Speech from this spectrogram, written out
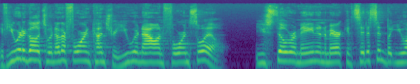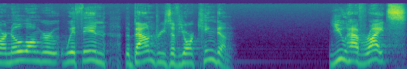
If you were to go to another foreign country, you are now on foreign soil. You still remain an American citizen, but you are no longer within the boundaries of your kingdom. You have rights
